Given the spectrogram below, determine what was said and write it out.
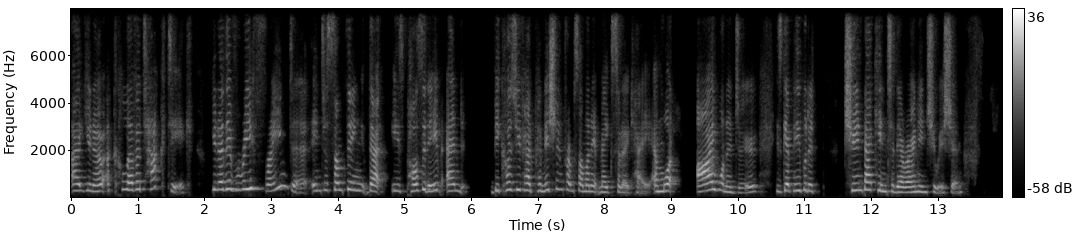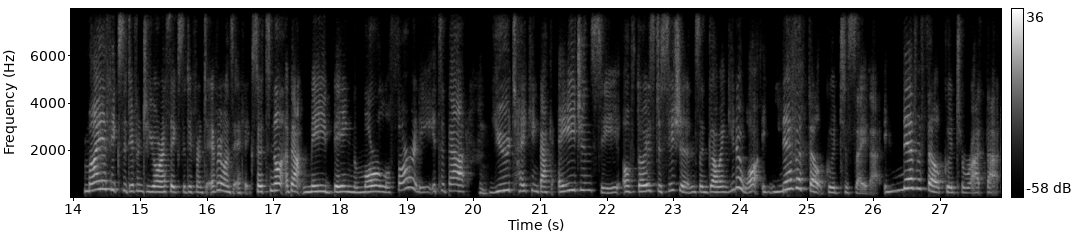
uh, you know, a clever tactic you know, they've reframed it into something that is positive and because you've had permission from someone, it makes it okay. And what I want to do is get people to tune back into their own intuition. My ethics are different to your ethics, are different to everyone's ethics. So it's not about me being the moral authority. It's about hmm. you taking back agency of those decisions and going, you know what? It never felt good to say that. It never felt good to write that.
